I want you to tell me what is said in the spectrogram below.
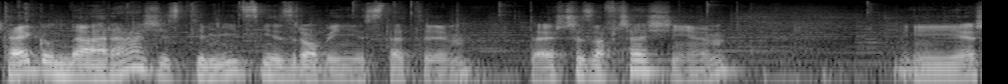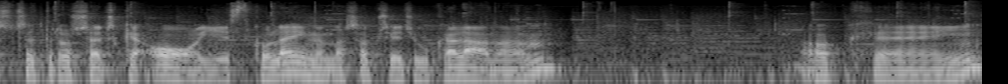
tego na razie z tym nic nie zrobię niestety. To jeszcze za wcześnie. I jeszcze troszeczkę. O, jest kolejna nasza przyjaciółka Lana. Okej,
